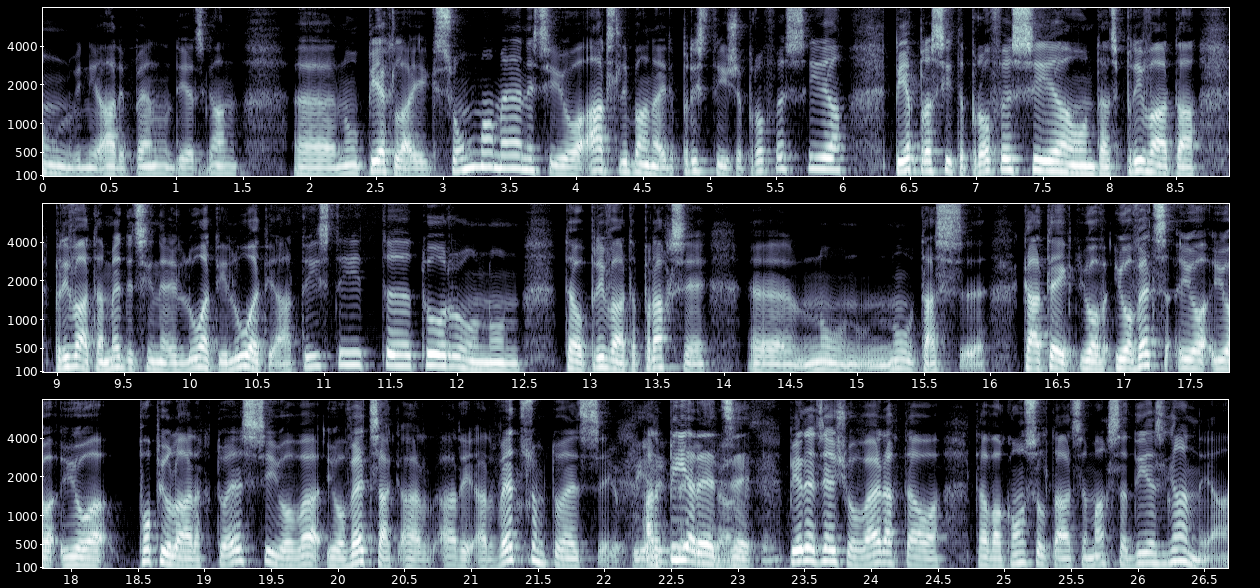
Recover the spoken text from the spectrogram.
un viņi arī pelna diezgan eh, nu, pieklājīgu summu mēnesi, jo ārsts Libānā ir prestiža profesija, pieprasīta profesija, un tāds privātā, privātā medicīna ir ļoti, ļoti attīstīta eh, tur, un, un tev privāta praksē, nu, nu, tas, kā teikt, jo, jo, vec, jo, jo, jo populārāk tu esi, jo, jo vecāk ar, arī ar vecumu tu esi, ar pieredzi, pieredzējuši, jo vairāk tava, tava konsultācija maksā diezgan. Jā.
